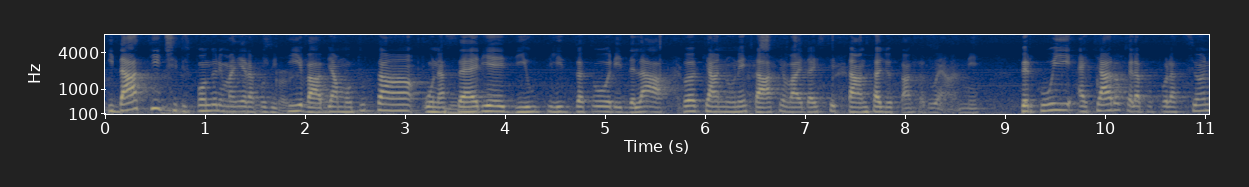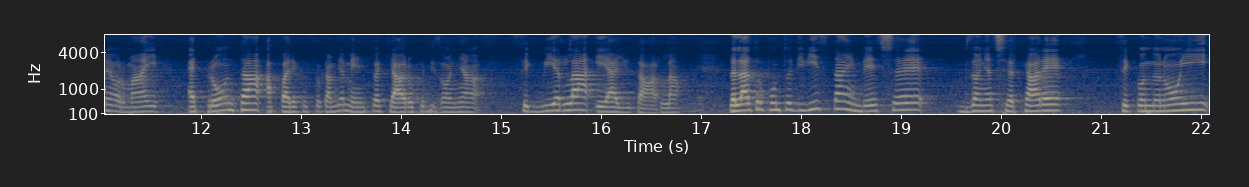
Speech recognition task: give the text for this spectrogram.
I dati ci rispondono in maniera positiva, abbiamo tutta una serie di utilizzatori dell'app che hanno un'età che va dai 70 agli 82 anni, per cui è chiaro che la popolazione ormai è pronta a fare questo cambiamento, è chiaro che bisogna seguirla e aiutarla. Dall'altro punto di vista invece bisogna cercare secondo noi,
